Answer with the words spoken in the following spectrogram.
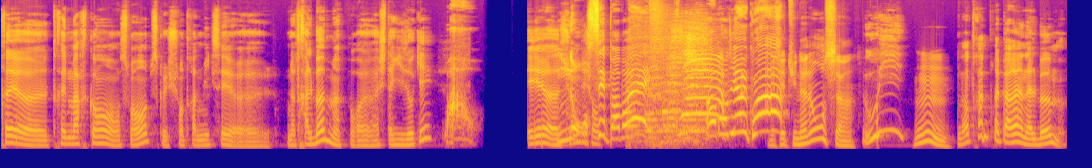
très, euh, très marquant en ce moment, parce que je suis en train de mixer euh, notre album pour euh, hashtag Isoké. Waouh Et, euh, Non, c'est pas vrai Oh mon dieu, quoi Mais c'est une annonce Oui Hmm. On est en train de préparer un album.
